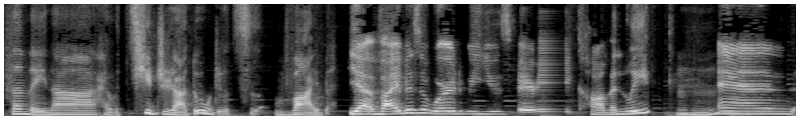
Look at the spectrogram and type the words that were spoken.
氛围呐、还有气质啊，都用这个词 vibe。 Yeah, vibe is a word we use very commonly. 嗯 And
